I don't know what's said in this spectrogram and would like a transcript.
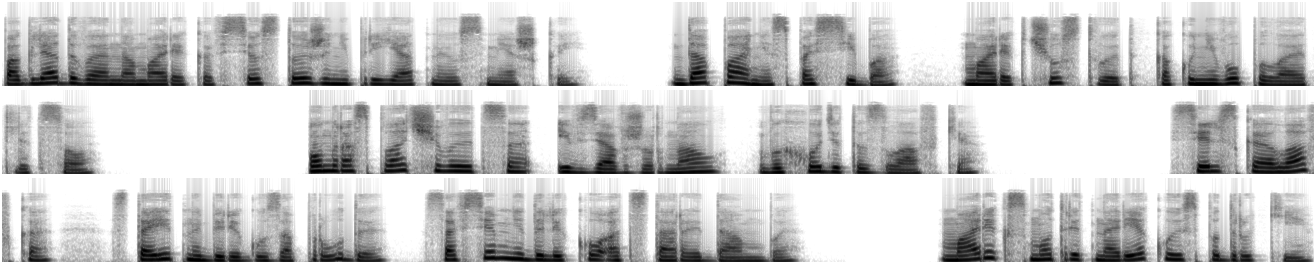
поглядывая на Марика все с той же неприятной усмешкой. «Да, паня, спасибо», – Марик чувствует, как у него пылает лицо. Он расплачивается и, взяв журнал, выходит из лавки. Сельская лавка стоит на берегу запруды, совсем недалеко от старой дамбы. Марик смотрит на реку из-под руки.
